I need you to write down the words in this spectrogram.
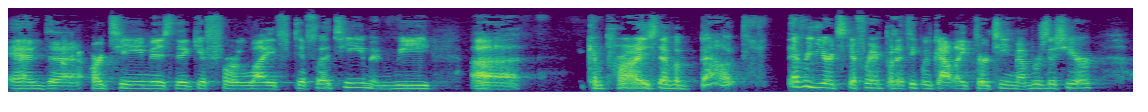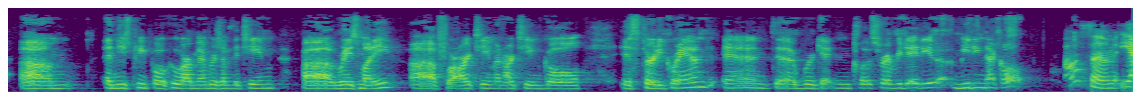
And uh, our team is the Gift for Life DIFA team, and we uh, comprised of about every year it's different, but I think we've got like 13 members this year. Um, and these people who are members of the team uh, raise money uh, for our team, and our team goal is 30 grand, and uh, we're getting closer every day to meeting that goal. Awesome. Yeah,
